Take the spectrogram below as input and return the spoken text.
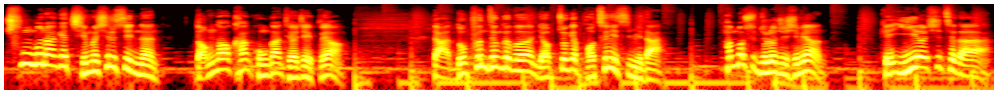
충분하게 짐을 실을 수 있는 넉넉한 공간 되어져 있고요. 자, 높은 등급은 옆쪽에 버튼이 있습니다. 한 번씩 눌러주시면 2열 시트가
